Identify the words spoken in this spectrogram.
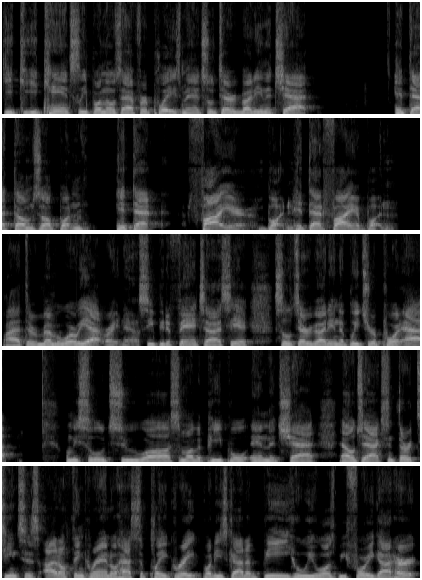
You, you can't sleep on those effort plays, man. Salute to everybody in the chat. Hit that thumbs up button. Hit that fire button. Hit that fire button. I have to remember where we at right now. CP the Fanchise here. Salute to everybody in the Bleacher Report app. Let me salute to uh, some other people in the chat. L Jackson 13 says, I don't think Randle has to play great, but he's got to be who he was before he got hurt.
